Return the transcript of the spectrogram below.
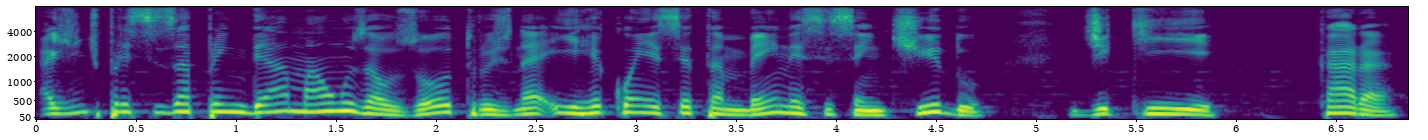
a gente precisa aprender a amar uns aos outros, né? E reconhecer também nesse sentido de que, cara,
